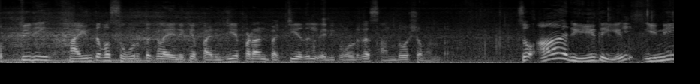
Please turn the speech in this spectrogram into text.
ഒത്തിരി ഹൈന്ദവ സുഹൃത്തുക്കളെ എനിക്ക് പരിചയപ്പെടാൻ പറ്റിയതിൽ എനിക്ക് വളരെ സന്തോഷമുണ്ട്. സോ ആ രീതിയിൽ ഇനി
